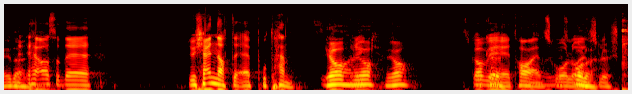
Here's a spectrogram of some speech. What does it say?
i den. Ja, altså det Du kjenner at det er potent. Ja, ja, ja. Skal vi ta en skål og en slurk?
